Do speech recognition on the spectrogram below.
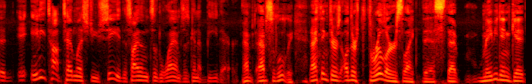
uh, Any top ten list you see, the Silence of the Lambs is going to be there. Ab- Absolutely. And I think there's other thrillers like this that maybe didn't get,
